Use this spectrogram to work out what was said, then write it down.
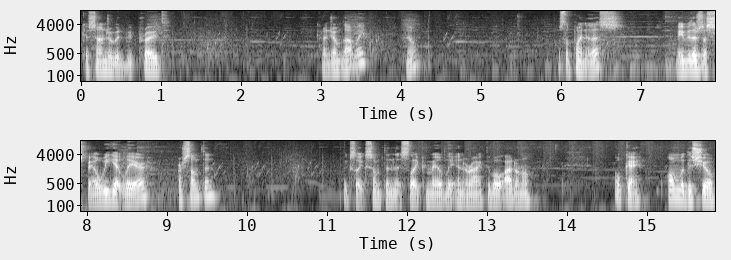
Kassandra would be proud. Can I jump that way? No? What's the point of this? Maybe there's a spell we get later or something? Looks like something that's like mildly interactable. I don't know. Okay, on with the show.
